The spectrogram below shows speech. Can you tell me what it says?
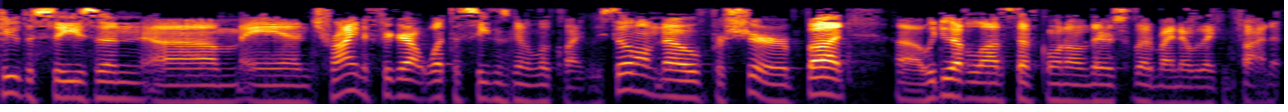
to the season um, and trying to figure out what the season's going to look like. We still don't know for sure, but uh, we do have a lot of stuff going on there, so let everybody know where they can find it.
